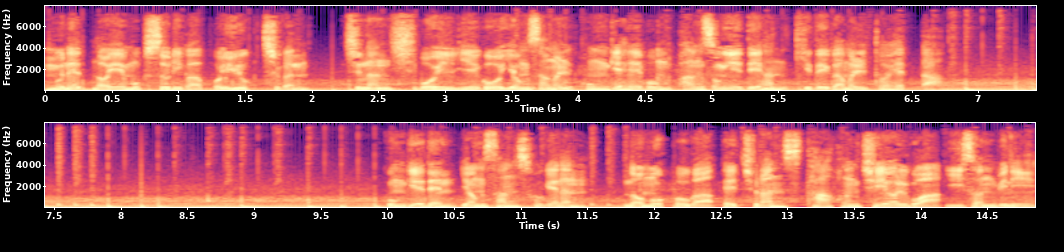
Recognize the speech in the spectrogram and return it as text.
문넷 너의 목소리가 보육 측은 지난 15일 예고 영상을 공개해 본 방송에 대한 기대감을 더했다. 공개된 영상 속에는 너목보가 배출한 스타 황치열과 이선빈이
